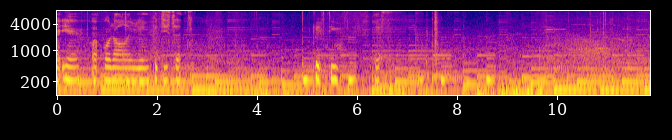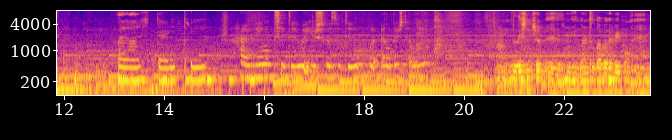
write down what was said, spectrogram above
You're here at four dollars and fifty cents. Fifty. Yes. Four dollars thirty-three. Having to do what you're supposed to do, what elders tell you. Um, relationship is when you learn to love other people and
